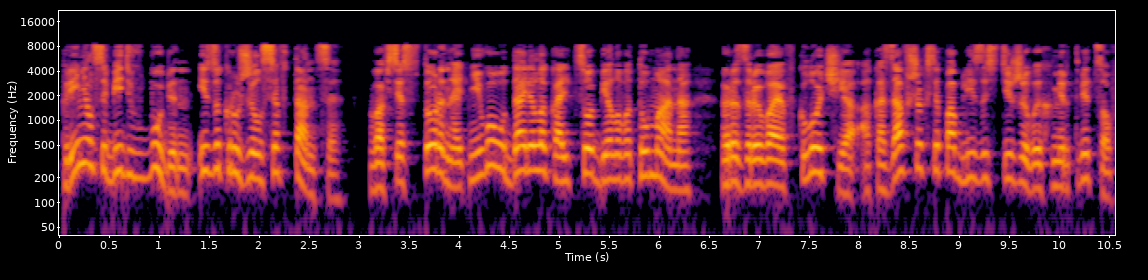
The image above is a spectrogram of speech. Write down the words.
принялся бить в бубен и закружился в танце. Во все стороны от него ударило кольцо белого тумана, разрывая в клочья оказавшихся поблизости живых мертвецов.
